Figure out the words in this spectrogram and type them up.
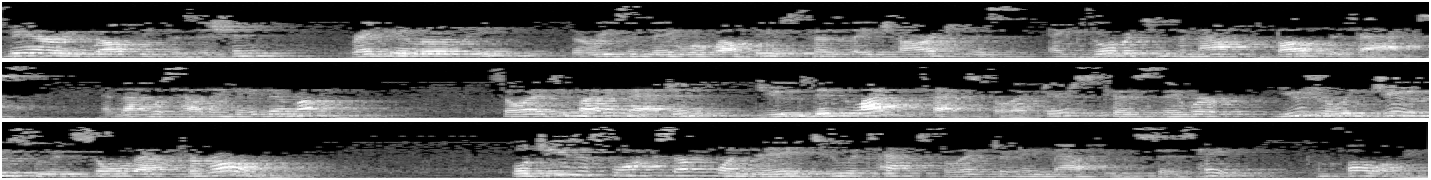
Very wealthy position. Regularly, the reason they were wealthy is because they charged this exorbitant amount above the tax, and that was how they made their money. So, as you might imagine, Jews didn't like the tax collectors because they were usually Jews who had sold out to Rome. Well, Jesus walks up one day to a tax collector named Matthew and says, Hey, come follow me.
